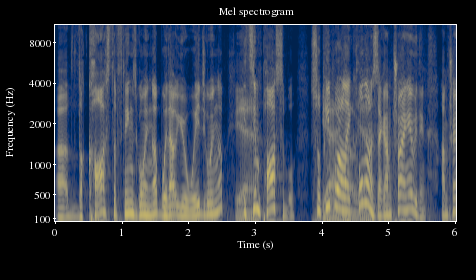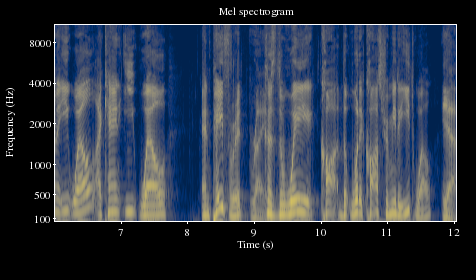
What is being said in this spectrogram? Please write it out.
uh, the cost of things going up without your wage going up, it's impossible. So people Yeah, are like, hold yeah. on a second, I'm trying everything. I'm trying to eat well. I can't eat well and pay for it, Right. Because the way it co- the, what it costs for me to eat well, Yeah.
